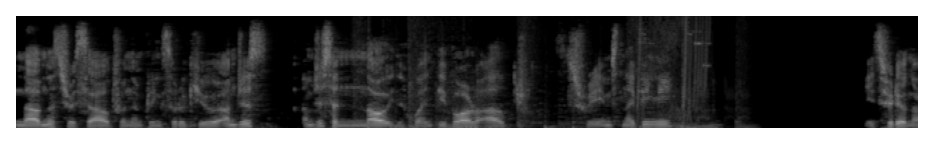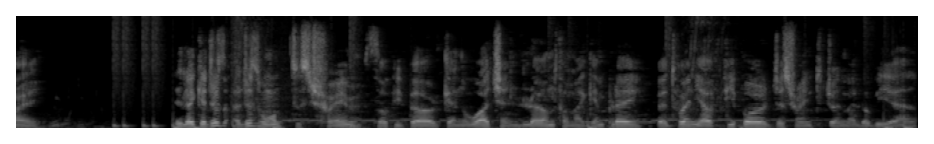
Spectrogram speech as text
No, I'm not stressed out when I'm playing solo queue. I'm just, I'm just annoyed when people are out stream sniping me. It's really annoying. It's like I just I just want to stream so people can watch and learn from my gameplay. But when you have people just trying to join my lobby and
